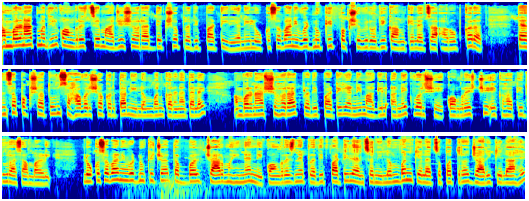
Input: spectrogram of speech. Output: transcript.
अंबरनाथमधील काँग्रेसचे माजी शहराध्यक्ष प्रदीप पाटील यांनी लोकसभा निवडणुकीत पक्षविरोधी काम केल्याचा आरोप करत त्यांचं पक्षातून सहा वर्षाकरता निलंबन करण्यात आलंय. अंबरनाथ शहरात प्रदीप पाटील यांनी मागील अनेक वर्षे काँग्रेसची एकहाती धुरा सांभाळली. लोकसभा निवडणुकीच्या तब्बल चार महिन्यांनी काँग्रेसने प्रदीप पाटील यांचं निलंबन केल्याचं पत्र जारी केलं आहे.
